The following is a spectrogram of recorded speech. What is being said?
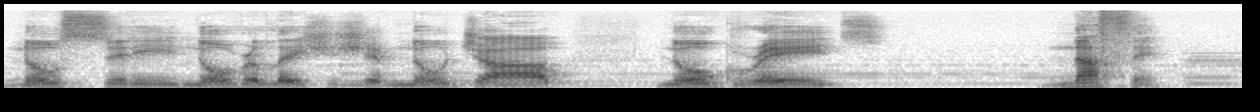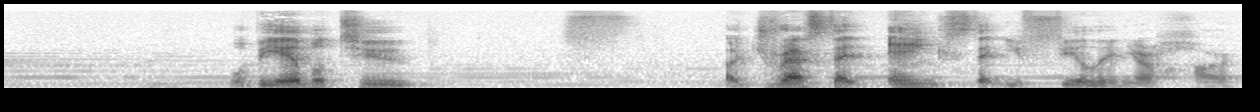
No city, no relationship, no job, no grades, nothing will be able to address that angst that you feel in your heart.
